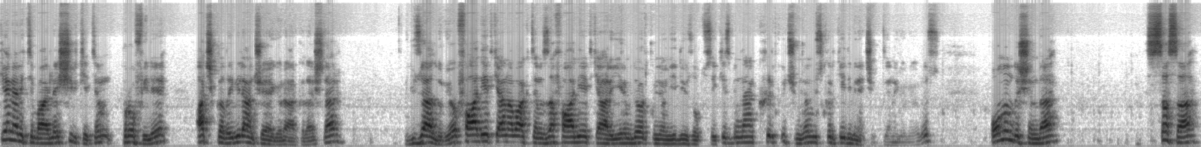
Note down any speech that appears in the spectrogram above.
Genel itibariyle şirketin profili açıkladığı bilançoya göre arkadaşlar güzel duruyor. Faaliyet karına baktığımızda faaliyet karı 24 milyon 738 binden 43 milyon 147 bine çıktığını görüyoruz. Onun dışında Sasa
